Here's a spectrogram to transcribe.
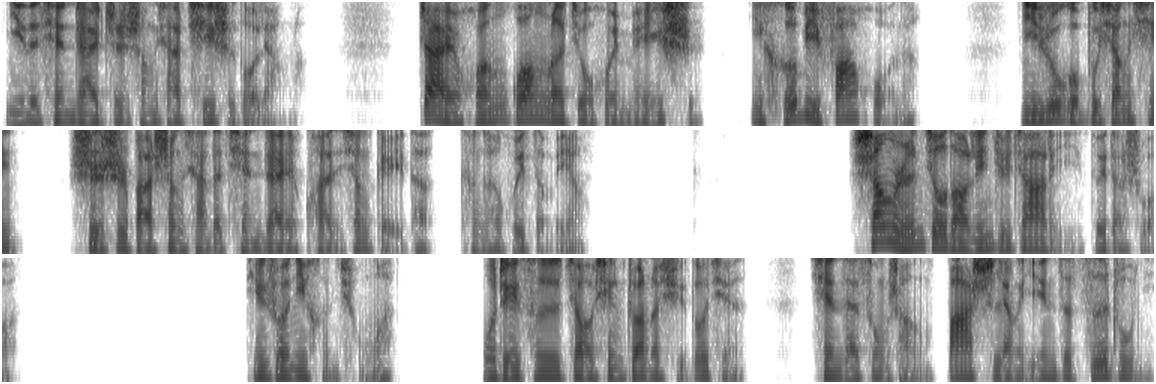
你的欠债只剩下七十多两了，债还光了就会没事，你何必发火呢？你如果不相信，试试把剩下的欠债款项给他，看看会怎么样。商人就到邻居家里，对他说：“听说你很穷啊，我这次侥幸赚了许多钱，现在送上八十两银子资助你。”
